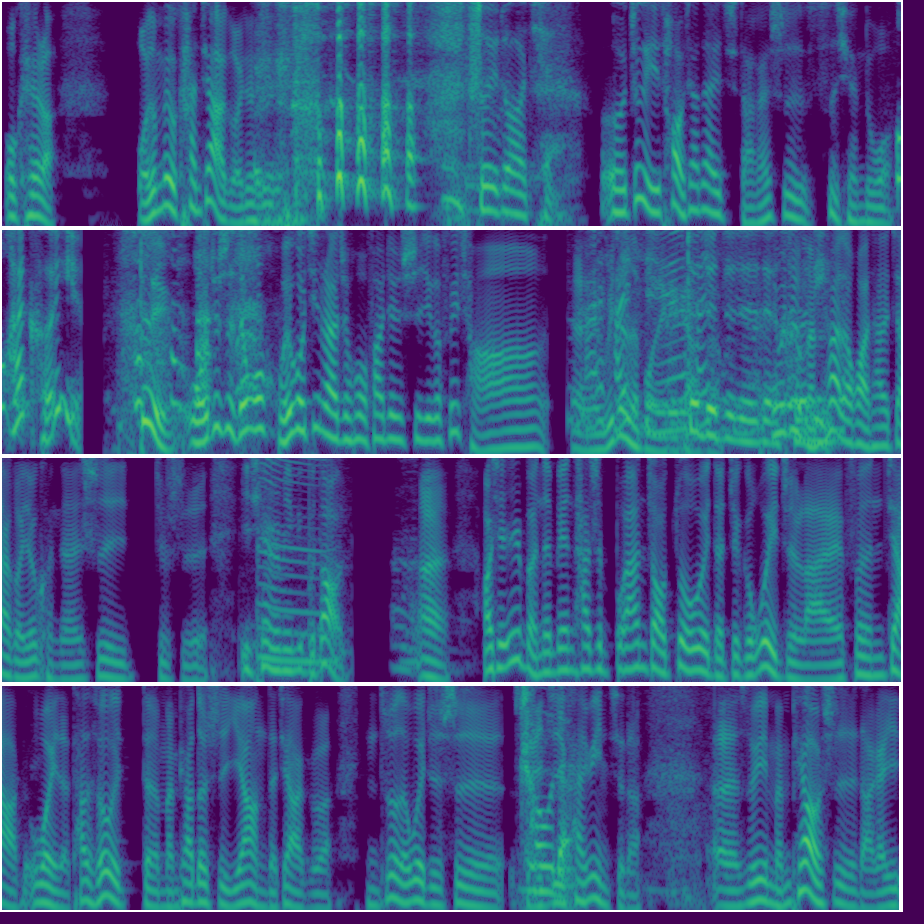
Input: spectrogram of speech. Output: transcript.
，OK 了。我都没有看价格，就是。所以多少钱？呃，这个一套加在一起大概是四千多。哦，还可以。对我就是等我回过进来之后，发现是一个非常呃 reasonable 的一个价格。对对对对对。因为这个门票的话，它的价格有可能是就是一千人民币不到的。嗯。而且日本那边它是不按照座位的这个位置来分价位的，它的所有的门票都是一样的价格，你坐的位置是随机看运气的。呃，所以门票是大概一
